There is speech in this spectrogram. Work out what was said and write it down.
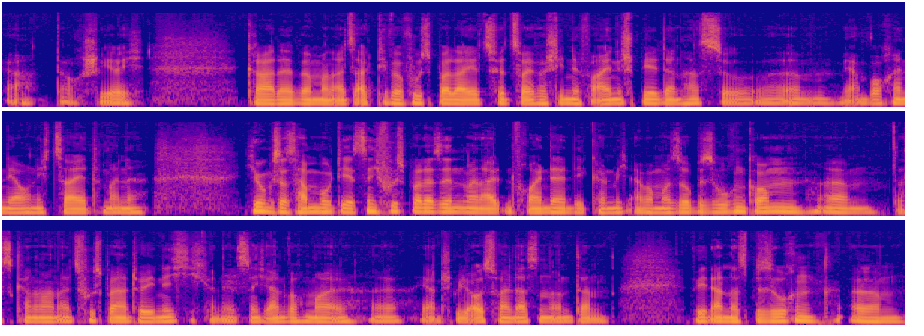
ja, da auch schwierig gerade wenn man als aktiver Fußballer jetzt für zwei verschiedene Vereine spielt, dann hast du ähm, ja, am Wochenende auch nicht Zeit. Meine Jungs aus Hamburg, die jetzt nicht Fußballer sind, meine alten Freunde, die können mich einfach mal so besuchen kommen. Ähm, das kann man als Fußballer natürlich nicht. Ich kann jetzt nicht einfach mal äh, ja, ein Spiel ausfallen lassen und dann wen anders besuchen. Ähm,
